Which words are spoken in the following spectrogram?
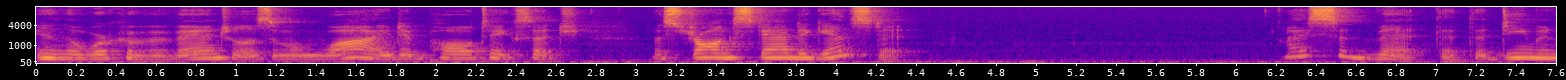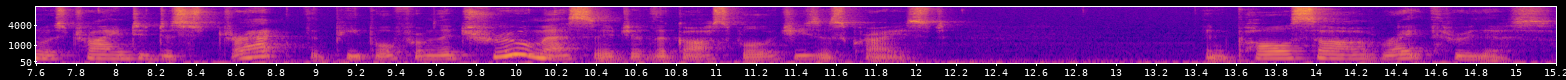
in the work of evangelism, why did Paul take such a strong stand against it? I submit that the demon was trying to distract the people from the true message of the gospel of Jesus Christ. And Paul saw right through this.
